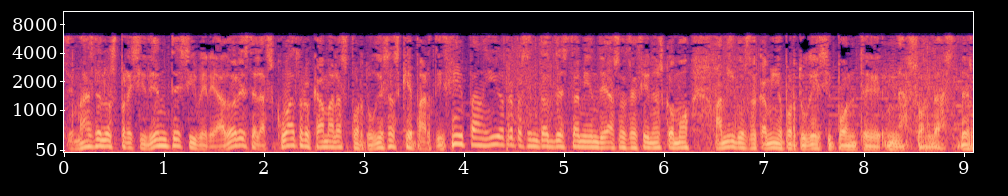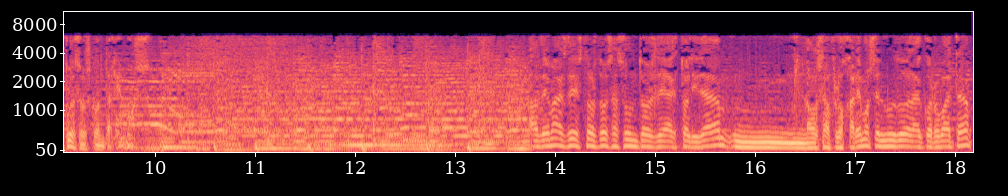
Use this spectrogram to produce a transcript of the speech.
además de los presidentes y vereadores de las cuatro cámaras portuguesas que participan y representantes también de asociaciones como Amigos del Camino Portugués y Ponte Nas Ondas. Después os contaremos. Además de estos dos asuntos de actualidad, mmm, nos aflojaremos el nudo de la corbata,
